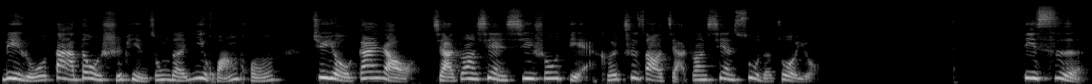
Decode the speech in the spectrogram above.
例如，大豆食品中的异黄酮具有干扰甲状腺吸收点和制造甲状腺素的作用。第四，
